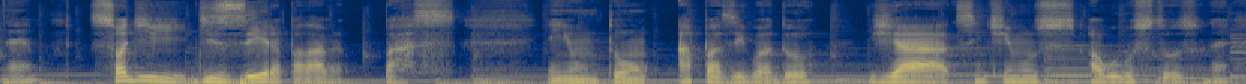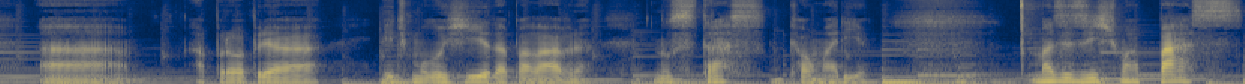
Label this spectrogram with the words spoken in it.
né? Só de dizer a palavra paz em um tom apaziguador já sentimos algo gostoso, né? A, a própria etimologia da palavra nos traz calmaria. Mas existe uma paz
